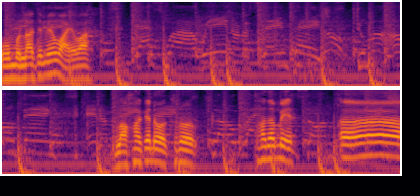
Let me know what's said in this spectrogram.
อ้เหมือนเราจะไม่ไหวว่ะเราค่อยกระโดดกระโดดทันเดเมตเออ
